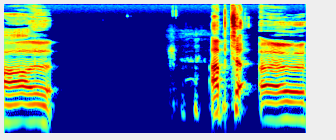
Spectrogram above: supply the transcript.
uh up to uh.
